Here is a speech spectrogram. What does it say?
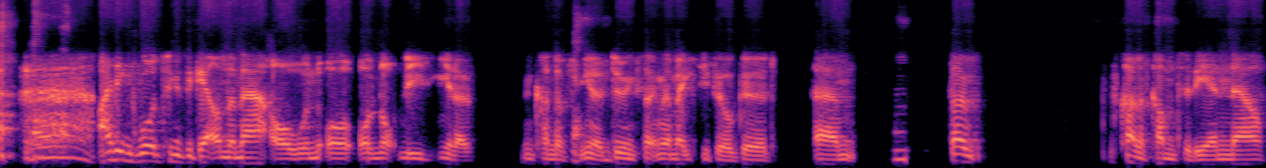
I think wanting to get on the mat or or, or not need, you know, and kind of yeah. you know doing something that makes you feel good. Um, mm-hmm. So we've kind of come to the end now.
